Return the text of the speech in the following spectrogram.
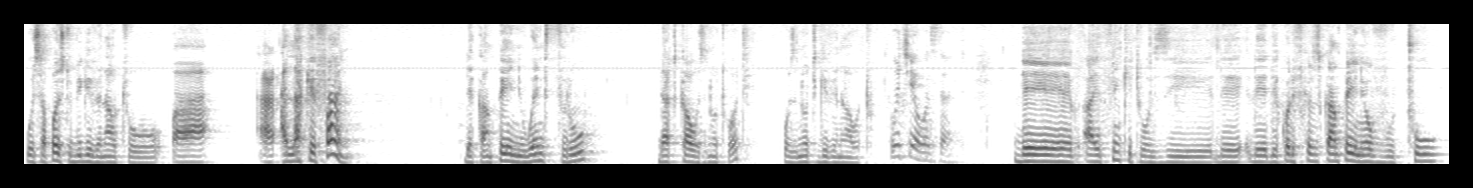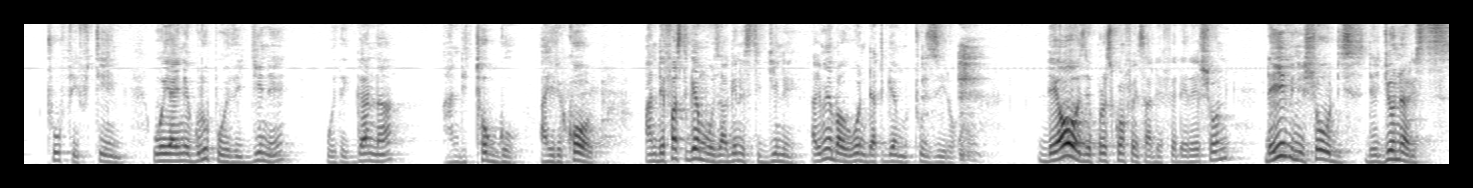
was supposed to be given out to uh, a, a lucky fan. The campaign went through. That car was not what was not given out. Which year was that? The I think it was the the, the, the qualification campaign of two two fifteen. We are in a group with Guinea, with Ghana, and Togo. I recall, and the first game was against Guinea. I remember we won that game 2-0. there was a press conference at the federation. They even showed the journalists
